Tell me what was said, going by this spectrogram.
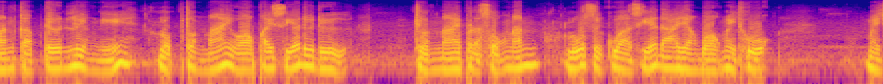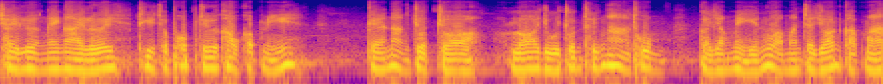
มันกลับเดินเลี่ยงหนีหลบต้นไม้ออกไปเสียดื้อๆ จนนายประสงค์นั้นรู้สึกว่าเสียดายอย่างบอกไม่ถูก ไม่ใช่เรื่องง่าย ๆเลย ที่จะพบเจอเข้ากับหมี แกนั่งจดจอ รออยู่จนถึงห้าทุ่ม ก็ยังไม่เห็นว่ามันจะย้อนกลับมา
